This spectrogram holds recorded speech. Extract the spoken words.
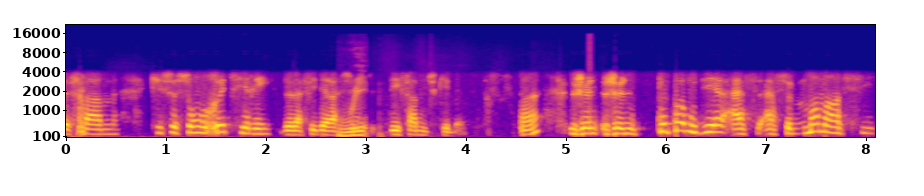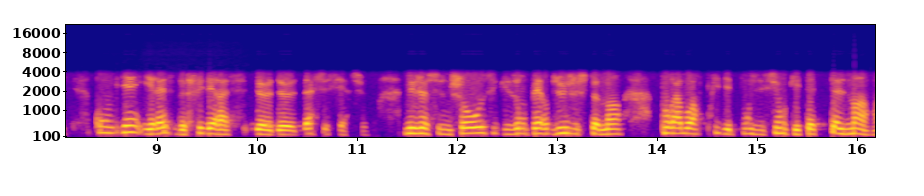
de femmes qui se sont retirées de la Fédération Oui. des femmes du Québec. Hein? Je, je ne peux pas vous dire à ce moment-ci combien il reste de fédérations, d'associations. Mais je sais une chose, c'est qu'ils ont perdu justement pour avoir pris des positions qui étaient tellement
